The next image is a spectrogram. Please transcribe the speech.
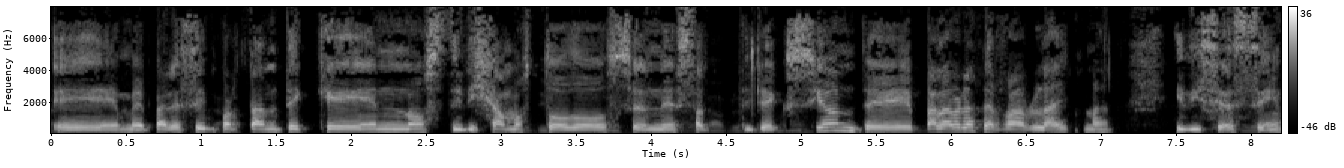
eh, me parece importante que nos dirijamos todos en esa dirección de palabras de Rab Lightman y dice así.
